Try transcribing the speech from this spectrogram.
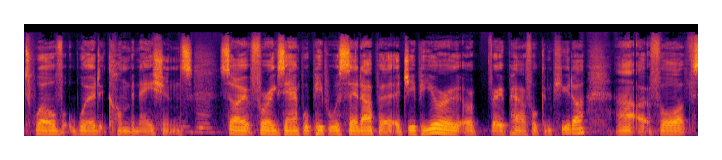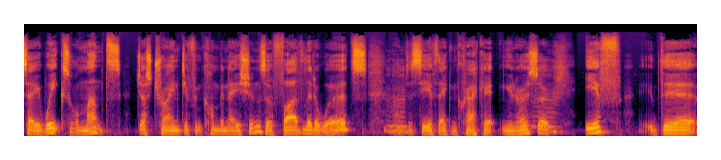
12 word combinations. So, for example, people will set up a, a GPU or, or a very powerful computer uh, for, say, weeks or months. Just trying different combinations of five letter words um, to see if they can crack it, you know? So, if the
